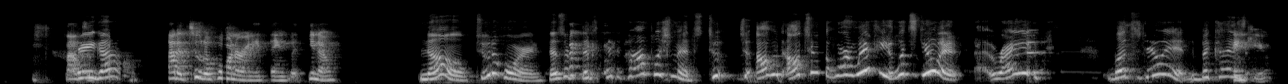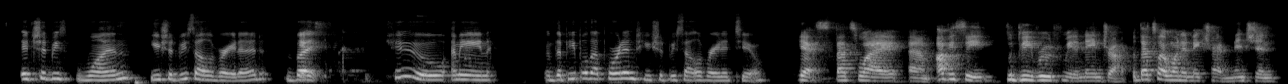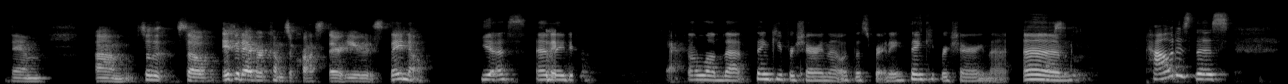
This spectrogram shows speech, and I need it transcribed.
Not there you to, go. Not a toot a horn or anything, but you know, no, toot a horn. Those are that's big accomplishments. Toot, to, I'll I'll toot the horn with you. Let's do it. Right? Let's do it because Thank you. it should be one, you should be celebrated, but yes. Two, I mean, the people that poured into you should be celebrated too. Yes, that's why. Um, obviously, would be rude for me to name drop, but that's why I wanted to make sure I mentioned them, um, so that so if it ever comes across their ears, they know. Yes, and they, they do. Yeah. I love that. Thank you for sharing that with us, Brittany. Thank you for sharing that. Um, how does this,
